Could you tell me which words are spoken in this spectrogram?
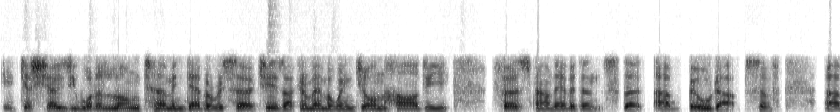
it just shows you what a long term endeavor research is. I can remember when John Hardy first found evidence that uh, buildups of uh,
